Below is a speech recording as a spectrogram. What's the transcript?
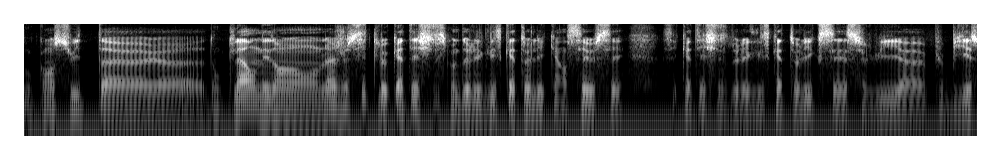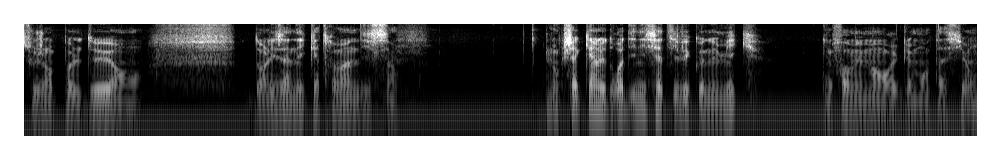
Donc ensuite, euh, donc là on est dans, là je cite le catéchisme de l'Église catholique, hein, CEC. C'est catéchisme de l'Église catholique, c'est celui euh, publié sous Jean-Paul II en, dans les années 90. Donc chacun a le droit d'initiative économique, conformément aux réglementations.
